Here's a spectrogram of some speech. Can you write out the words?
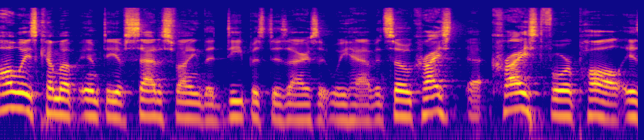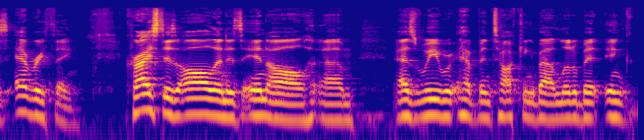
always come up empty of satisfying the deepest desires that we have. And so Christ uh, Christ for Paul is everything. Christ is all and is in all. Um, as we have been talking about a little bit in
